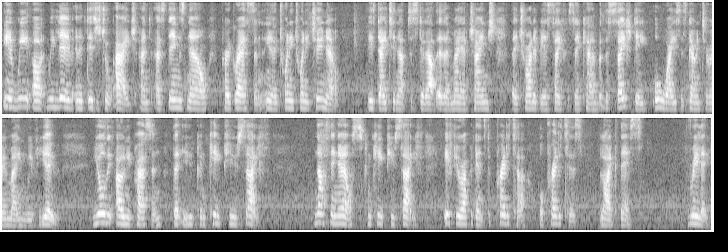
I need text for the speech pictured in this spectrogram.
you know we are we live in a digital age and as things now progress and you know 2022 now these dating apps are still out there they may have changed they're trying to be as safe as they can but the safety always is going to remain with you you're the only person that you can keep you safe Nothing else can keep you safe if you're up against a predator or predators like this. Really.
